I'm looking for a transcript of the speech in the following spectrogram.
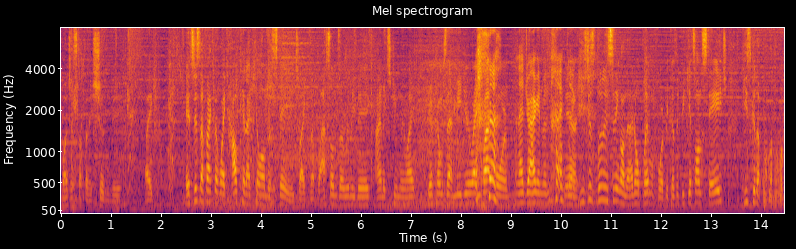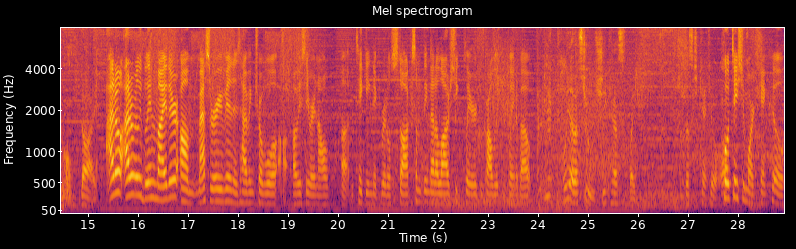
bunch of stuff that he shouldn't be. Like, it's just the fact of like, how can I kill on the stage? Like the blast zones are really big. I'm extremely light. Here comes that meteorite platform. And that dragon went back. Yeah, Like, he's just literally sitting on there. I don't blame him for it because if he gets on stage, he's gonna boom, boom, boom, boom, die. I don't. I don't really blame him either. Um, Master Raven is having trouble, obviously, right now, uh, taking Nick Riddle's stock. Something that a lot of Sheik players would probably complain about. Oh yeah, that's true. She has like, she just she can't kill. Oh, Quotation marks can't kill.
